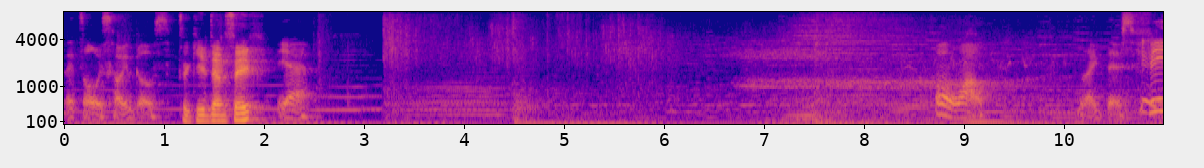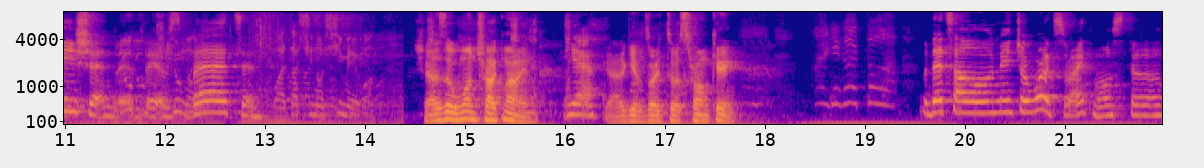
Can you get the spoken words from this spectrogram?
That's always how it goes. To keep them safe. Yeah. Oh wow. like there's fish and there's bats and. She has a one-track mind. Yeah. Gotta give birth to a strong king. But that's how nature works, right? Most. Uh,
